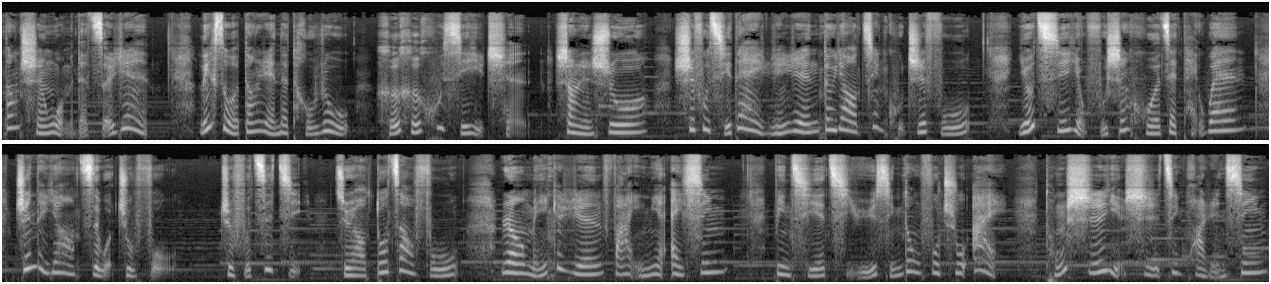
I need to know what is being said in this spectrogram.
当成我们的责任，理所当然的投入。和和互协已成。上人说，师父期待人人都要见苦知福，尤其有福生活在台湾，真的要自我祝福，祝福自己就要多造福，让每一个人发一念爱心，并且起于行动付出爱，同时也是净化人心，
